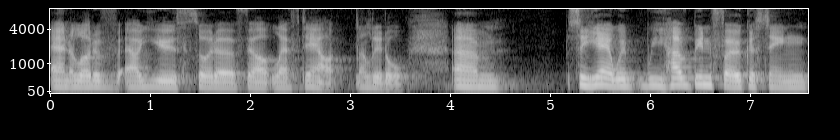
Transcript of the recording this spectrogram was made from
and a lot of our youth sort of felt left out a little. Um, so yeah, we we have been focusing,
